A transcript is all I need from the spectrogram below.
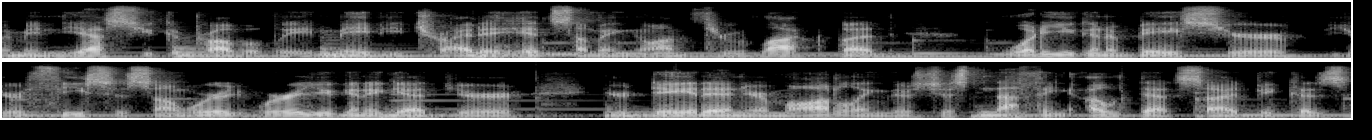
I mean, yes, you could probably maybe try to hit something on through luck, but what are you going to base your your thesis on? Where, where are you going to get your your data and your modeling? There's just nothing out that side because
